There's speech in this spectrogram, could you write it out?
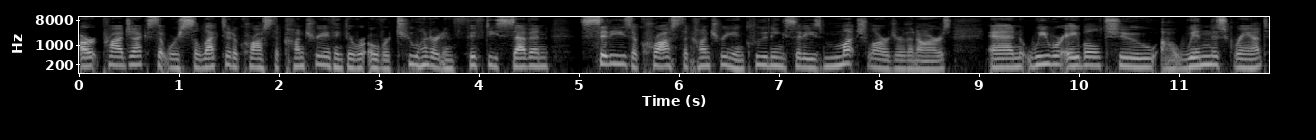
art projects that were selected across the country. I think there were over 257 cities across the country, including cities much larger than ours. And we were able to uh, win this grant.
